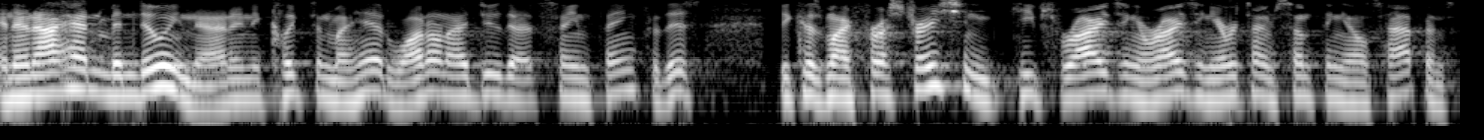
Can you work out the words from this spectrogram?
And then I hadn't been doing that, and it clicked in my head why don't I do that same thing for this? Because my frustration keeps rising and rising every time something else happens.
